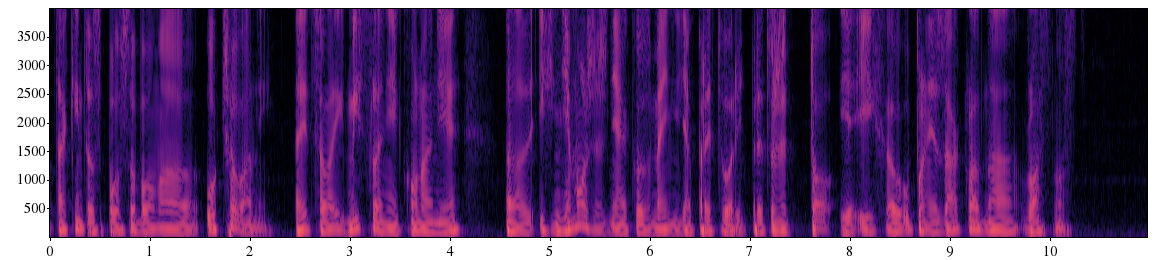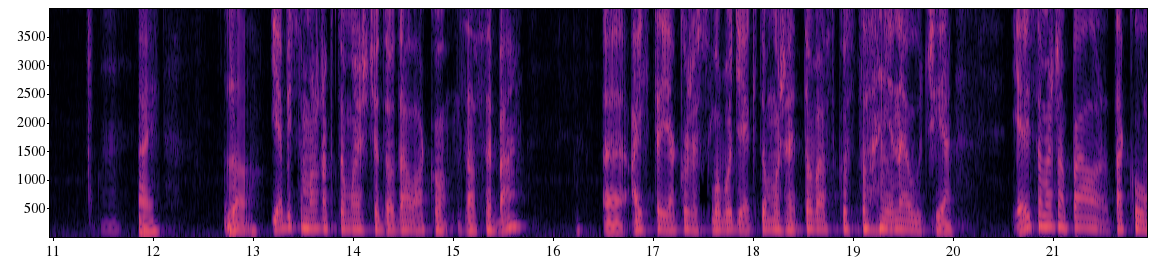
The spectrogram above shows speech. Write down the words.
takýmto spôsobom e, určovaní, aj celé ich myslenie, konanie, ich nemôžeš nejako zmeniť a pretvoriť, pretože to je ich úplne základná vlastnosť. Aj? So. Ja by som možno k tomu ešte dodal ako za seba, aj k tej akože slobode, aj k tomu, že to vás kostole nenaučia. Ja by som možno povedal takú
